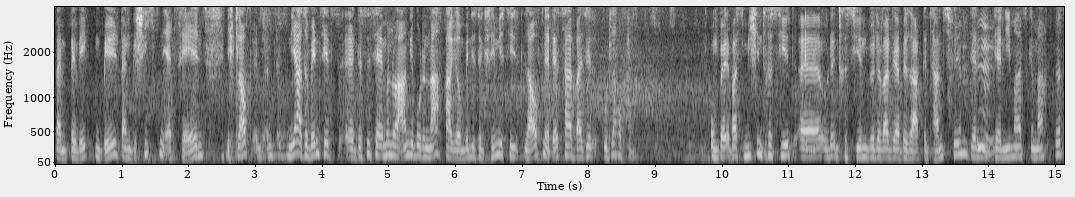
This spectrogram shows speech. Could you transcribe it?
beim bewegten Bild, beim Geschichten erzählen. Ich glaube, ja, also wenn es jetzt, äh, das ist ja immer nur Angebot und Nachfrage. Und wenn diese Krimis, die laufen ja deshalb, weil sie gut laufen. Und was mich interessiert äh, oder interessieren würde, war der besagte Tanzfilm, der, der niemals gemacht wird.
